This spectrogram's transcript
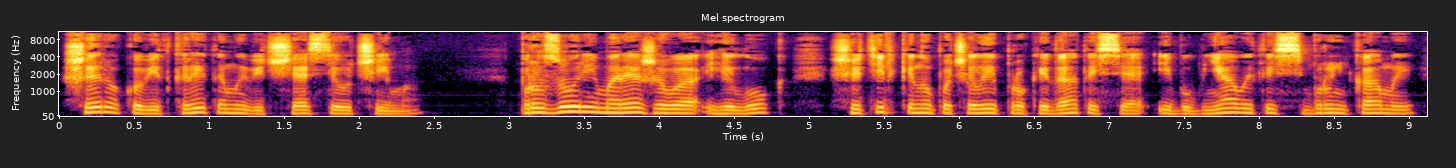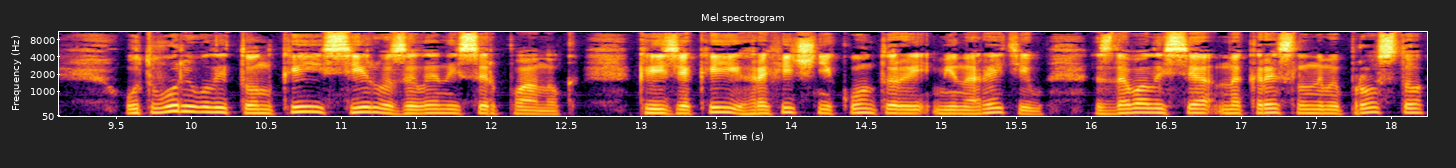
широко відкритими від щастя очима. Прозорі мережева гілок, що тільки но почали прокидатися і бубнявитись бруньками, утворювали тонкий сіро-зелений серпанок, крізь який графічні контури мінаретів здавалися накресленими просто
